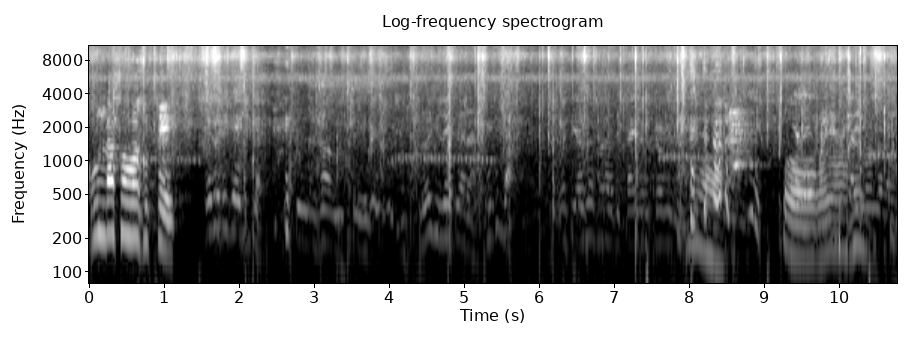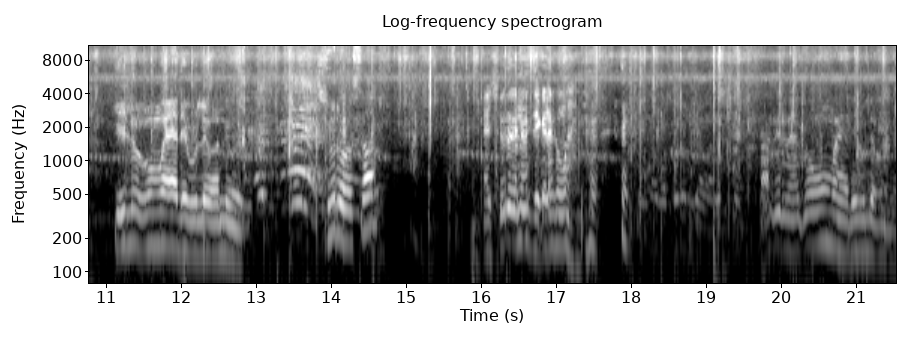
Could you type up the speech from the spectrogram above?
কোনটা সহজ উঠতে কিলো মায়া দে বলে মানুষ শুরু হইছ শুরু হয়ে গেছে কেটে ঘুমা তামির মে গো মারে বলে বলে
